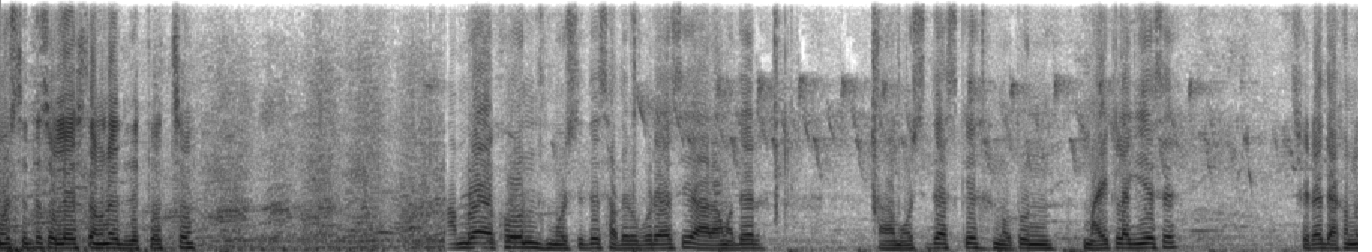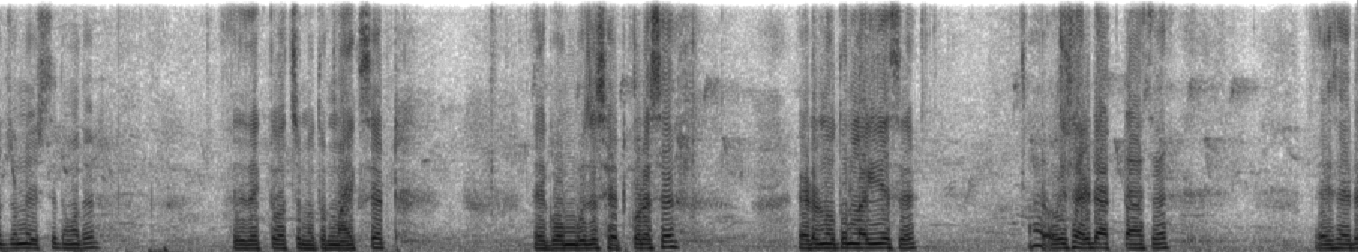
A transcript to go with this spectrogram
মসজিদে চলে এসছে আমরা দেখতে পাচ্ছ। আমরা এখন মসজিদের ছাদের উপরে আছি আর আমাদের মসজিদে আজকে নতুন মাইক লাগিয়েছে। সেটাই দেখানোর জন্য এসেছি তোমাদের। এই দেখতে পাচ্ছ নতুন মাইক সেট এই গম্বুজে সেট করেছে। এটা নতুন লাগিয়েছে। আর ওই সাইডে একটা আছে। এই সাইডে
